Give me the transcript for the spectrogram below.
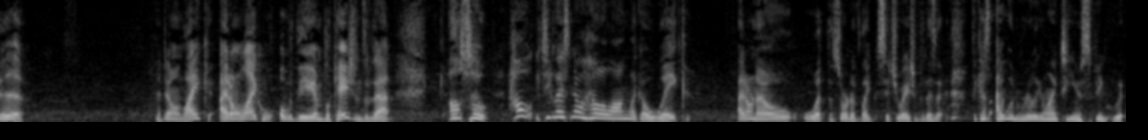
Ugh. I don't like I don't like w- the implications of that. Also, how do you guys know how long like a wake? I don't know what the sort of like situation for this is, because I would really like to use speak with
